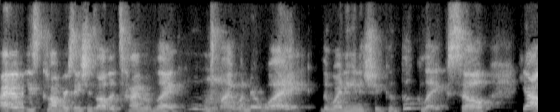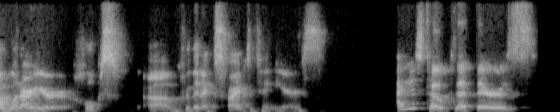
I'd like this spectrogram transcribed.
I have these conversations all the time of like, hmm, I wonder what the wedding industry could look like. So, yeah, what are your hopes um, for the next five to ten years? I just hope that there's,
